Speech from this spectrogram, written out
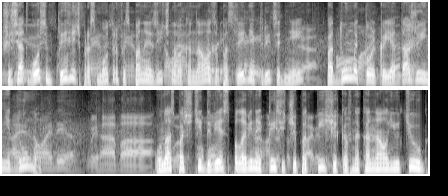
68 тысяч просмотров испаноязычного канала за последние 30 дней? Подумать только, я даже и не думал. У нас почти две с половиной тысячи подписчиков на канал YouTube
